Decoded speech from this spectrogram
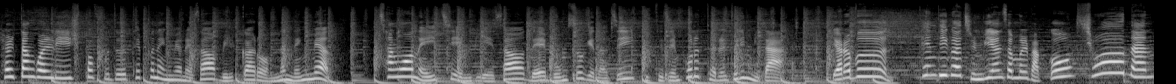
혈당관리 슈퍼푸드 태프냉면에서 밀가루 없는 냉면. 창원 H&B에서 내 몸속 에너지 비트젠 포르테를 드립니다. 여러분 은디가 준비한 선물 받고 시원한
